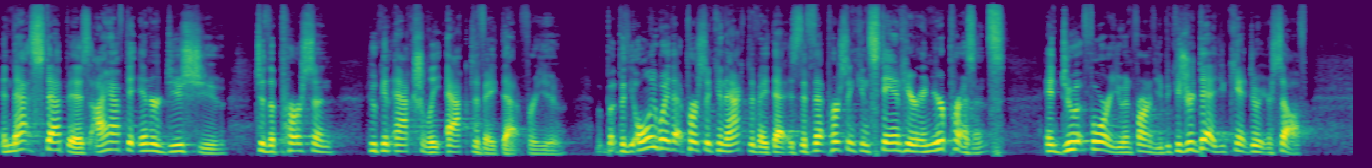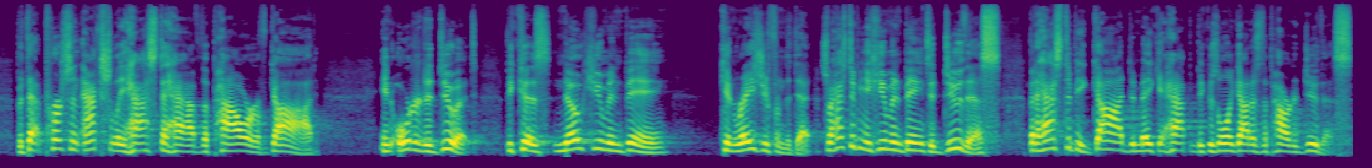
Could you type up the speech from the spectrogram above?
And that step is I have to introduce you to the person who can actually activate that for you. But, but the only way that person can activate that is if that person can stand here in your presence and do it for you in front of you because you're dead, you can't do it yourself. But that person actually has to have the power of God in order to do it because no human being can raise you from the dead. So it has to be a human being to do this, but it has to be God to make it happen because only God has the power to do this.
